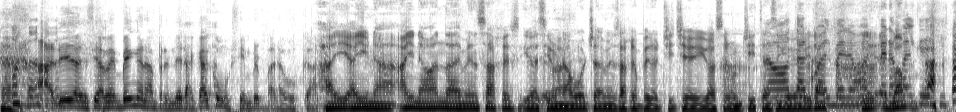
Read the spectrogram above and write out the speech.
Alida decía, vengan a aprender acá como siempre para buscar. Hay, hay, una, hay una banda de mensajes, iba a decir una bocha de mensajes, pero Chiche iba a hacer un chiste, así que... Cual, menos, mal que dijiste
